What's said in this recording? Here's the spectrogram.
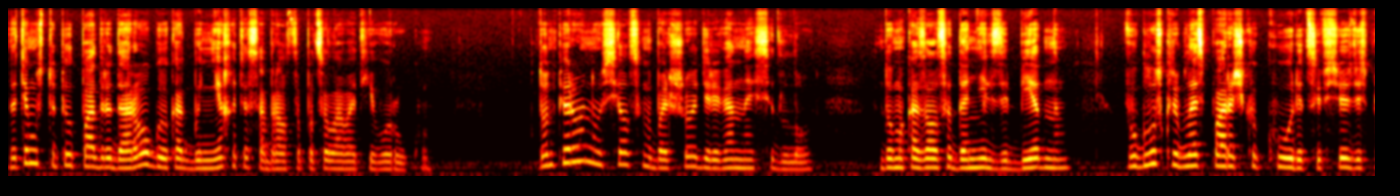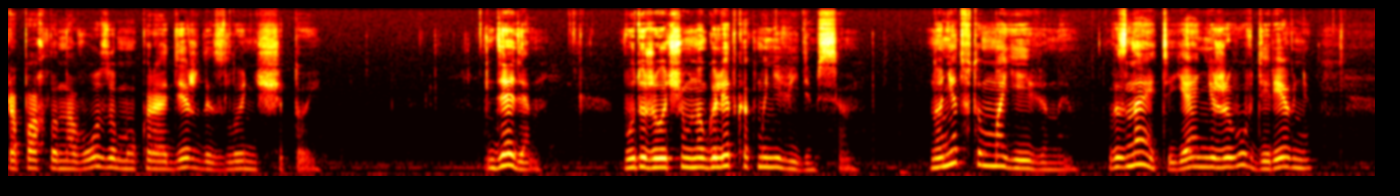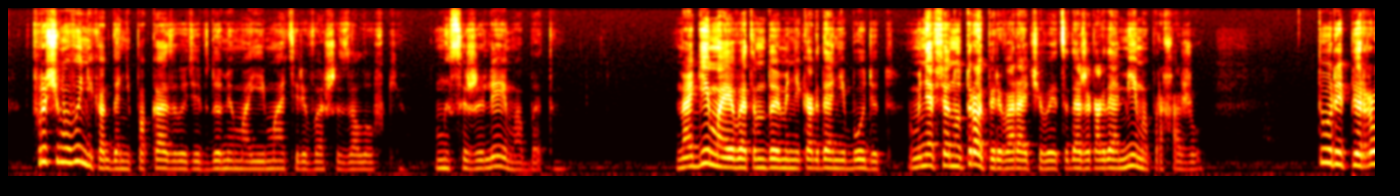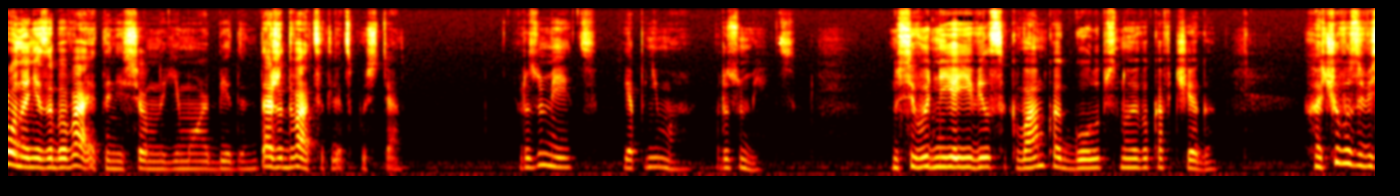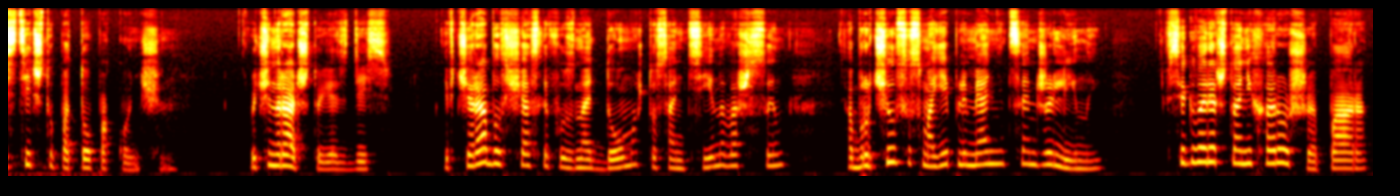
затем уступил Падре дорогу и как бы нехотя собрался поцеловать его руку. Дон Перрон уселся на большое деревянное седло. Дом оказался до нельзя бедным. В углу скреблась парочка куриц, и все здесь пропахло навозом, мокрой одеждой, злой нищетой. «Дядя, вот уже очень много лет, как мы не видимся. Но нет в том моей вины. Вы знаете, я не живу в деревне. Впрочем, и вы никогда не показываете в доме моей матери ваши заловки. Мы сожалеем об этом». «Ноги моей в этом доме никогда не будет. У меня все нутро переворачивается, даже когда мимо прохожу». Тури Перрона не забывает нанесенные ему обиды, даже 20 лет спустя. Разумеется, я понимаю разумеется. Но сегодня я явился к вам, как голубь с Ноева ковчега. Хочу возвестить, что потоп окончен. Очень рад, что я здесь. И вчера был счастлив узнать дома, что Сантина, ваш сын, обручился с моей племянницей Анжелиной. Все говорят, что они хорошая пара.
